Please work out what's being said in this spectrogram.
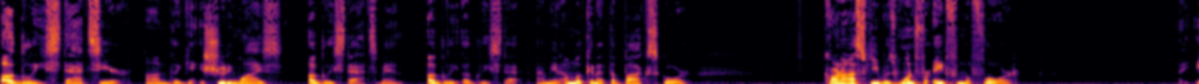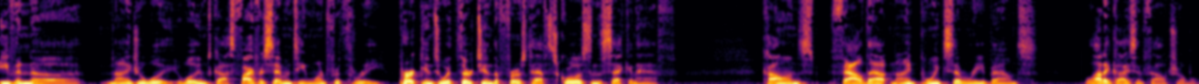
ugly stats here on the game. Shooting wise, ugly stats, man. Ugly, ugly stat. I mean, I'm looking at the box score. Karnowski was one for eight from the floor. Even uh, Nigel Williams Goss, five for 17, one for three. Perkins, who had 13 in the first half, scoreless in the second half. Collins fouled out, 9.7 rebounds. A lot of guys in foul trouble.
